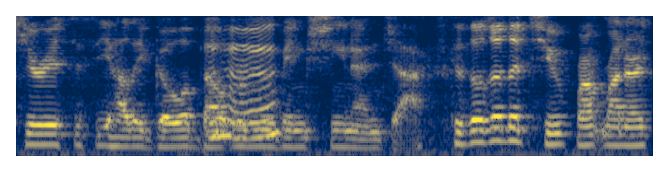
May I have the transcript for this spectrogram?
curious to see how they go about Mhm. removing Scheana and Jax, because those are the two front runners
